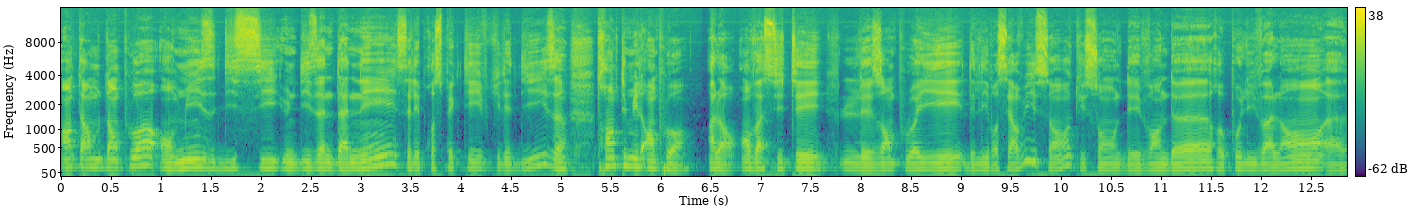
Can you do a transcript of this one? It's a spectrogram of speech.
En termes d'emplois, on mise d'ici une dizaine d'années, c'est les prospectives qui les disent, 30 000 emplois. Alors, on va citer les employés des livres-services, hein, qui sont des vendeurs polyvalents euh,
